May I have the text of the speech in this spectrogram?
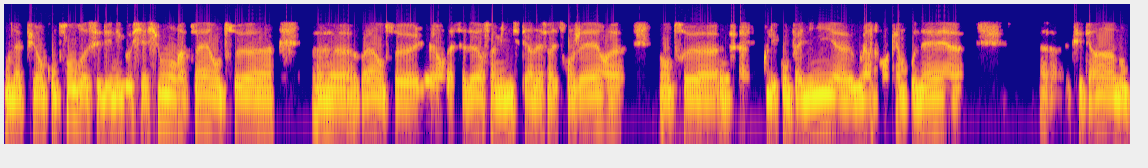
on a pu en comprendre, c'est des négociations après entre euh, euh, voilà entre l'ambassadeur, enfin ministère des Affaires étrangères, euh, entre les compagnies, le gouvernement camerounais. etc. hein. donc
